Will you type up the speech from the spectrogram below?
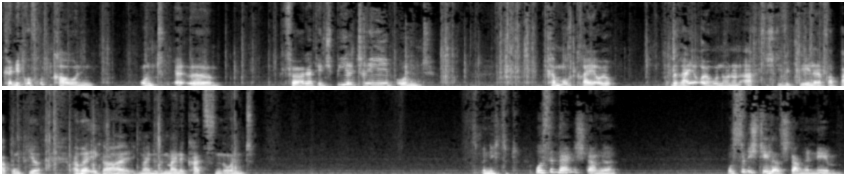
können die drauf rumkauen. Und äh, äh, fördert den Spieltrieb und kam auch 3,89 Euro, 3,89 Euro diese kleine Verpackung hier. Aber egal, ich meine, das sind meine Katzen und ist mir nicht zu Wo ist denn deine Stange? Musst du nicht Tilas Stange nehmen?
